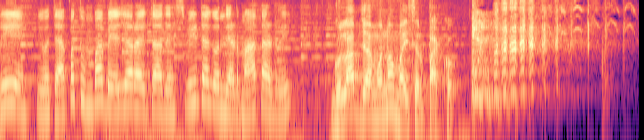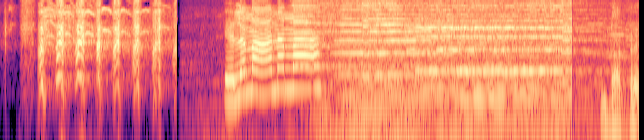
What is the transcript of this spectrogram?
ರೀ ಇವತ್ತು ಯಾಕೋ ತುಂಬ ಬೇಜಾರಾಯ್ತಾ ಅದೇ ಸ್ವೀಟಾಗಿ ಒಂದೆರಡು ಮಾತಾಡ್ರಿ. ಗುಲಾಬ್ ಜಾಮೂನು ಮೈಸೂರು ಪಾಕು. ಎಲ್ಲಮ್ಮ ನಮ್ಮ ಡಾಕ್ಟ್ರೆ?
